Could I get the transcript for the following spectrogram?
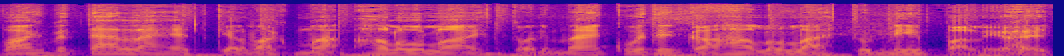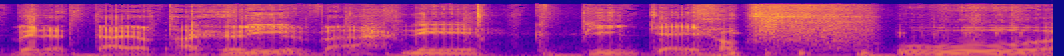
vaikka mä tällä hetkellä, vaikka mä haluan laihtua, niin mä en kuitenkaan halua laihtua niin paljon, että menettää jotain höllyvää. niin. Pinkeiho. Uh,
